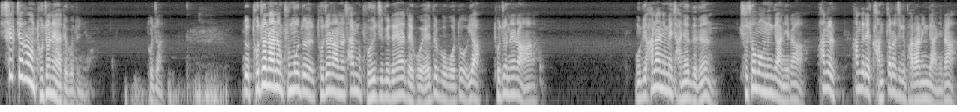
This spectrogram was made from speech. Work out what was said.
실제로는 도전해야 되거든요. 도전. 또 도전하는 부모들 도전하는 삶을 보여주기도 해야 되고 애들 보고도 야 도전해라. 우리 하나님의 자녀들은 주워 먹는 게 아니라 하늘 하늘에 감 떨어지게 바라는 게 아니라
